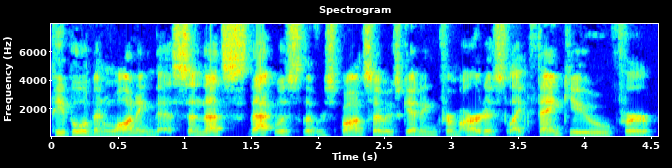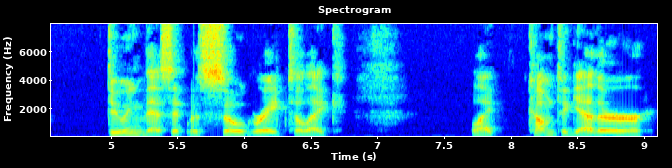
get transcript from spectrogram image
people have been wanting this, and that's that was the response I was getting from artists. Like, thank you for doing this. It was so great to like like come together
